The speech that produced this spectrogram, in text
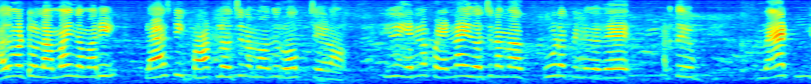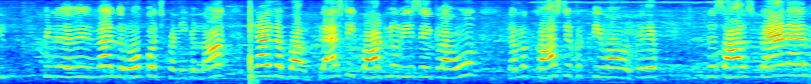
அது மட்டும் இல்லாமல் இந்த மாதிரி பிளாஸ்டிக் பாட்டில் வச்சு நம்ம வந்து ரோப் செய்யலாம். இது என்ன இப்போ என்ன இதை வச்சு நம்ம கூடை பின்னுறது அடுத்து மேட் பின்னுறது இதெல்லாம் இந்த ரோப் வச்சு பண்ணிக்கலாம். இதனால் இந்த பிளாஸ்டிக் பாட்டிலும் ரீசைக்கிள் ஆகும் நமக்கு காஸ்ட் எஃபெக்டிவாகவும் இருக்கும். இதே இந்த சா ஸ்பேனர்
